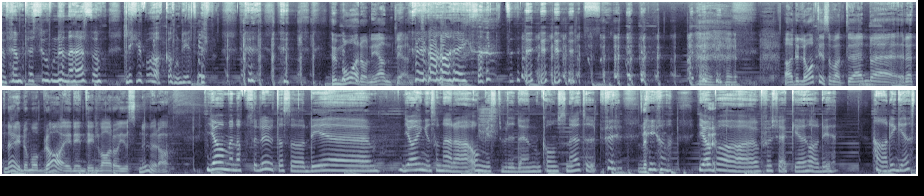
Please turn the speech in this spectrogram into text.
vem personen är som ligger bakom det. Typ. Hur mår hon egentligen? ja, exakt. Ja, det låter som att du ändå är rätt nöjd och mår bra i din tillvaro just nu då. Ja, men absolut. Alltså, det är... Jag är ingen sån här äh, ångestvriden konstnär, typ. jag, jag bara försöker ha det, ha det gött.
